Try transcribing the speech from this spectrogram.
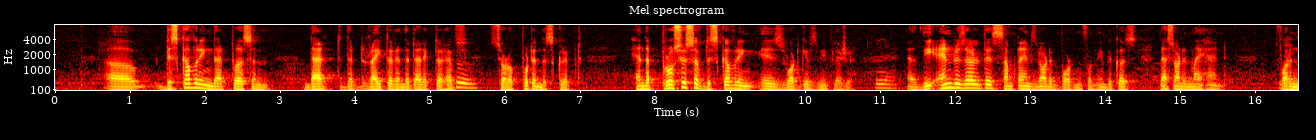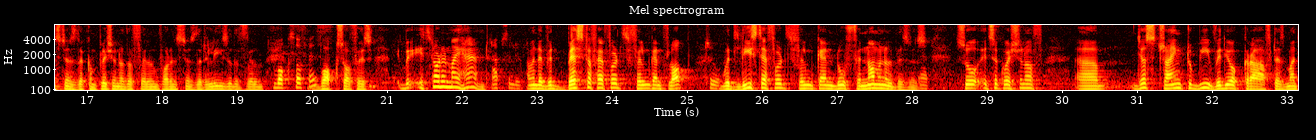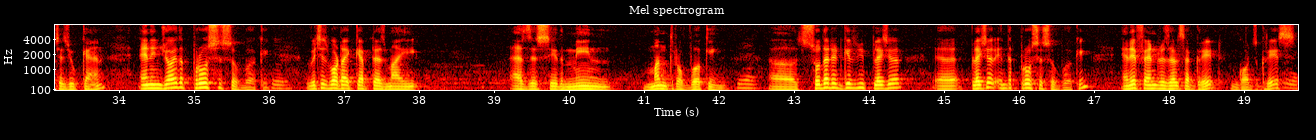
uh, discovering that person that the writer and the director have sort of put in the script. And the process of discovering is what gives me pleasure. Uh, the end result is sometimes not important for me because that's not in my hand. For instance, the completion of the film, for instance, the release of the film, Box office? box office, it's not in my hand. Absolutely. I mean, the- with best of efforts, film can flop. True. With least efforts, film can do phenomenal business. So it's a question of um, just trying to be with your craft as much as you can and enjoy the process of working, which is what I kept as my, as they say, the main mantra of working, uh, so that it gives me pleasure, uh, pleasure in the process of working. And if end results are great, God's grace.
